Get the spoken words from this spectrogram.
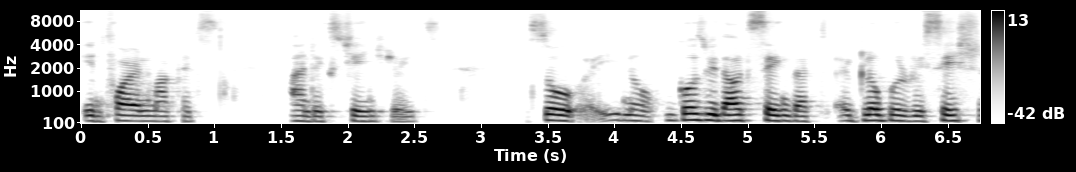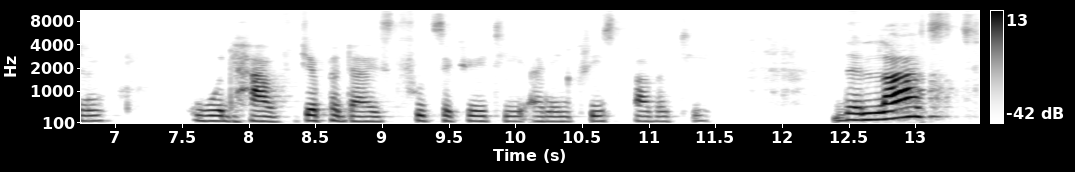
in foreign markets and exchange rates. So, you know, goes without saying that a global recession would have jeopardized food security and increased poverty. The last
